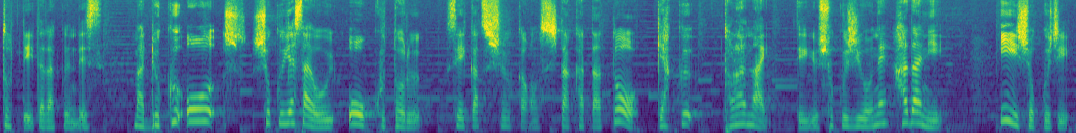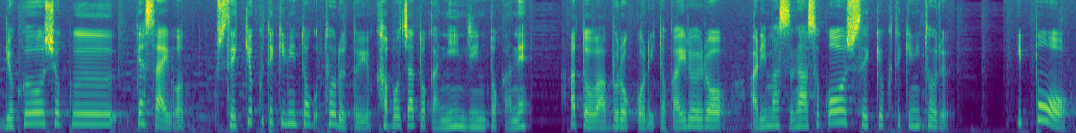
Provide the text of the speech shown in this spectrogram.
とっていただくんです。まあ、緑黄色野菜を多く摂る生活習慣をした方と逆取らないっていう食事をね肌にいい食事緑黄色野菜を積極的にとるというかぼちゃとか人参とかね。あとはブロッコリーとかいろいろありますがそこを積極的に取る。一方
